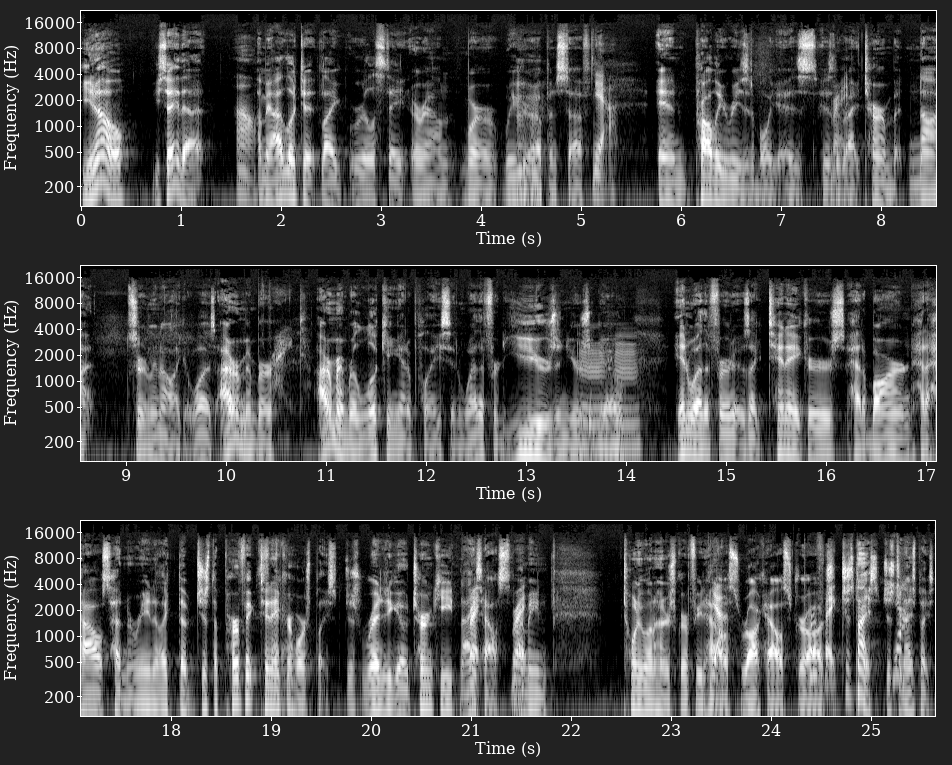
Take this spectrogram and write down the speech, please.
You know, you say that. Oh. I mean, I looked at like real estate around where we grew up and stuff. Mm-hmm. Yeah. And probably reasonable is is Right. the right term, but not certainly not like it was. I remember Right. I remember looking at a place in Weatherford years and years Mm-hmm. ago. In Weatherford, it was like 10 acres, had a barn, had a house, had an arena, like the just the perfect 10 acre horse place, just ready to go, turnkey, nice Right, house. I mean, 2100 square feet Yeah. house, rock house, garage, Perfect. just nice, just a nice place.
